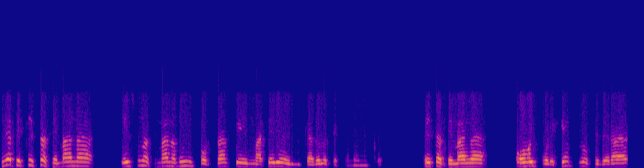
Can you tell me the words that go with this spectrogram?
fíjate que esta semana es una semana muy importante en materia de indicadores económicos. Esta semana, hoy, por ejemplo, se verá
